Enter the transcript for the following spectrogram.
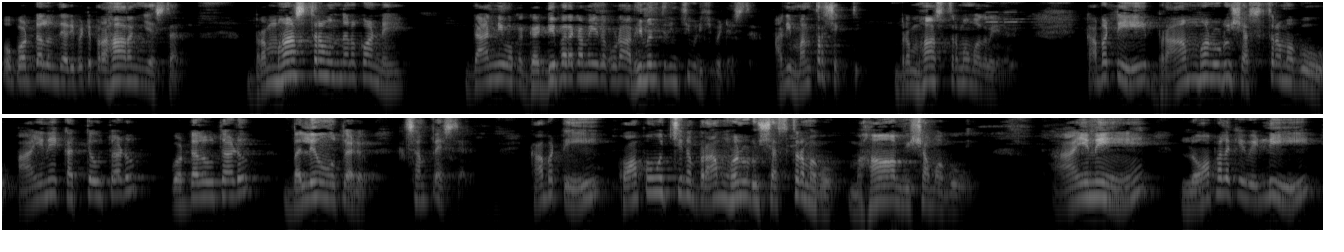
ఓ గొడ్డలు ఉంది అది పెట్టి ప్రహారం చేస్తారు. బ్రహ్మాస్త్రం ఉందనుకోండి దాన్ని ఒక గడ్డి పరక మీద కూడా అభిమంత్రించి విడిచిపెట్టేస్తారు. అది మంత్రశక్తి బ్రహ్మాస్త్రము మొదలైనవి. కాబట్టి బ్రాహ్మణుడు శస్త్రమగు. ఆయనే కత్తి అవుతాడు గొడ్డలవుతాడు బల్యం అవుతాడు చంపేస్తాడు. కాబట్టి కోపం వచ్చిన బ్రాహ్మణుడు శస్త్రమగు మహావిషమగు. ఆయనే లోపలికి వెళ్ళి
